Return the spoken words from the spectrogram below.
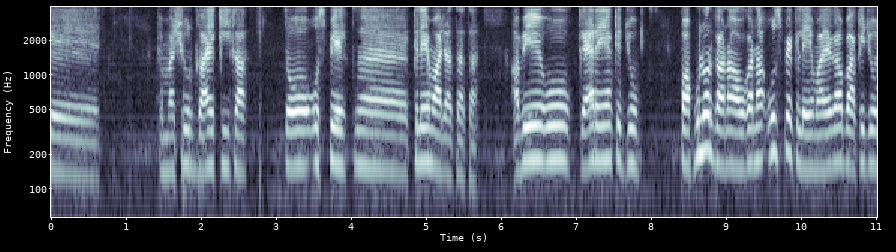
के मशहूर गायकी का तो उस पर क्लेम आ जाता था। अभी वो कह रहे हैं कि जो पॉपुलर गाना होगा ना, उस पर क्लेम आएगा, बाकी जो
